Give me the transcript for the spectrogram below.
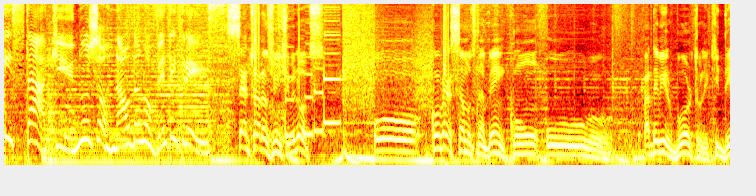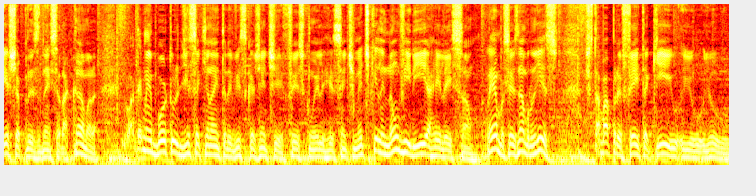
está aqui no Jornal da 93. 7 horas e 20 minutos. O, conversamos também com o Ademir Bortoli, que deixa a presidência da Câmara. O Ademir Bortoli disse aqui na entrevista que a gente fez com ele recentemente que ele não viria à reeleição. Lembra? Vocês lembram disso? Estava a prefeita aqui e o,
